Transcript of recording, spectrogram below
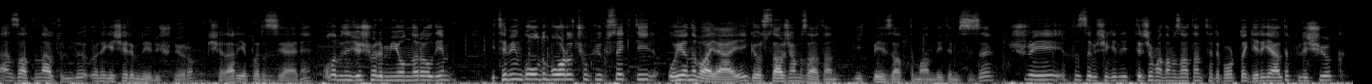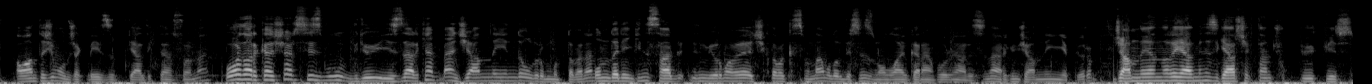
Ben zaten her türlü öne geçerim diye düşünüyorum. Bir şeyler yaparız yani. Olabildiğince şöyle milyonları alayım. İtemin gold'u bu arada çok yüksek değil. O bayağı iyi. Göstereceğim zaten ilk base attığım anda itemi size. Şurayı hızlı bir şekilde ittireceğim. Adam zaten teleportta geri geldi. Flash'ı yok. Avantajım olacak base atıp geldikten sonra. Bu arada arkadaşlar siz bu videoyu izlerken ben canlı yayında olurum muhtemelen. Onun da linkini sabitlediğim yoruma ve açıklama kısmından bulabilirsiniz. Non Live Garan Forum her gün canlı yayın yapıyorum. Canlı yayınlara gelmeniz gerçekten çok büyük bir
